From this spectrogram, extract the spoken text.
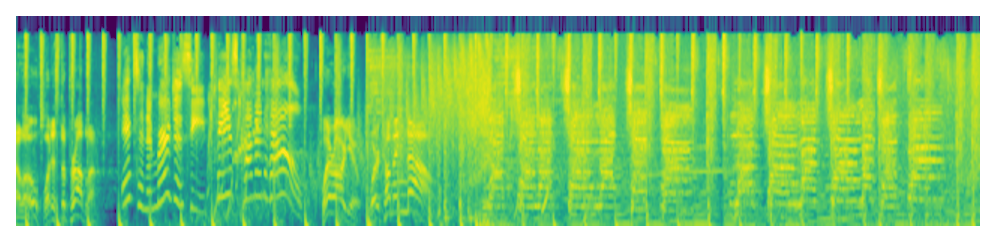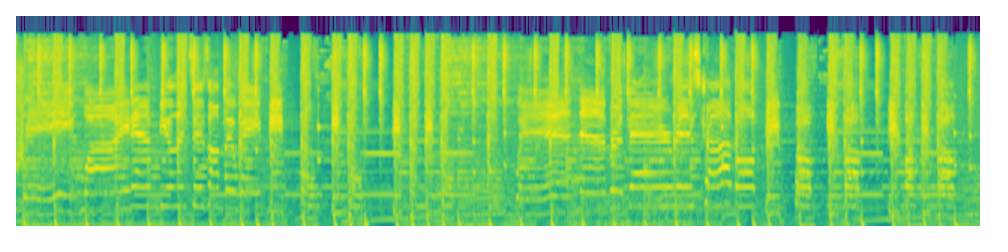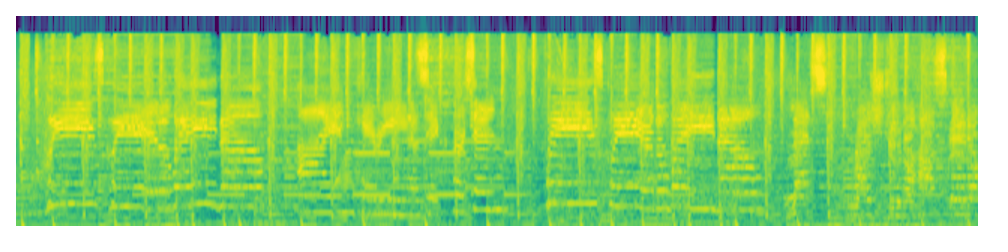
Hello, what is the problem? It's an emergency! Please come and help! Where are you? We're coming now! to the hospital.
